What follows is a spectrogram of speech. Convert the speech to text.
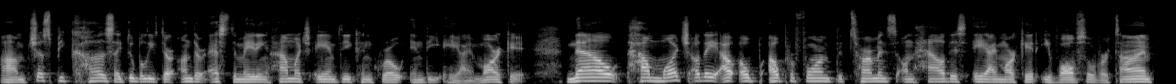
um, just because I do believe they're underestimating how much AMD can grow in the AI market. Now, how much are they out, out, outperform determines on how this AI market evolves over time.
